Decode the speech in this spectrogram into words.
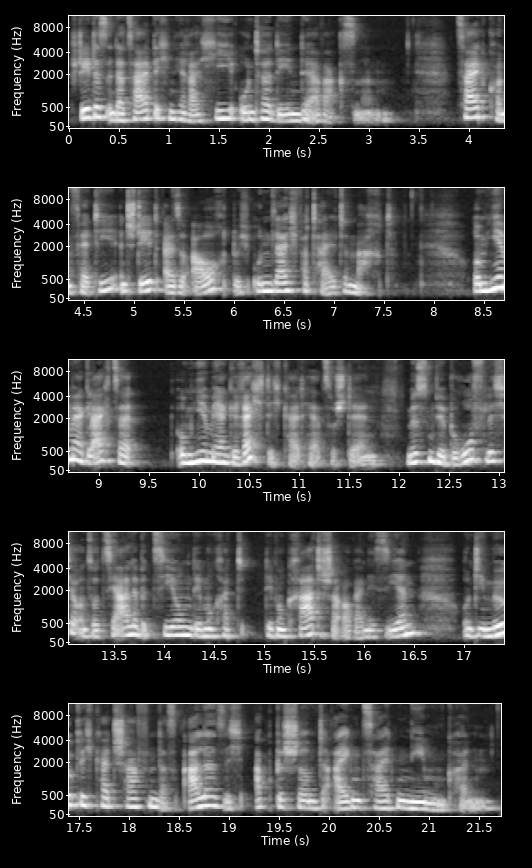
steht es in der zeitlichen Hierarchie unter denen der Erwachsenen. Zeitkonfetti entsteht also auch durch ungleich verteilte Macht. Um hier mehr gleichzeitig um hier mehr Gerechtigkeit herzustellen, müssen wir berufliche und soziale Beziehungen demokratischer organisieren und die Möglichkeit schaffen, dass alle sich abgeschirmte Eigenzeiten nehmen können.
